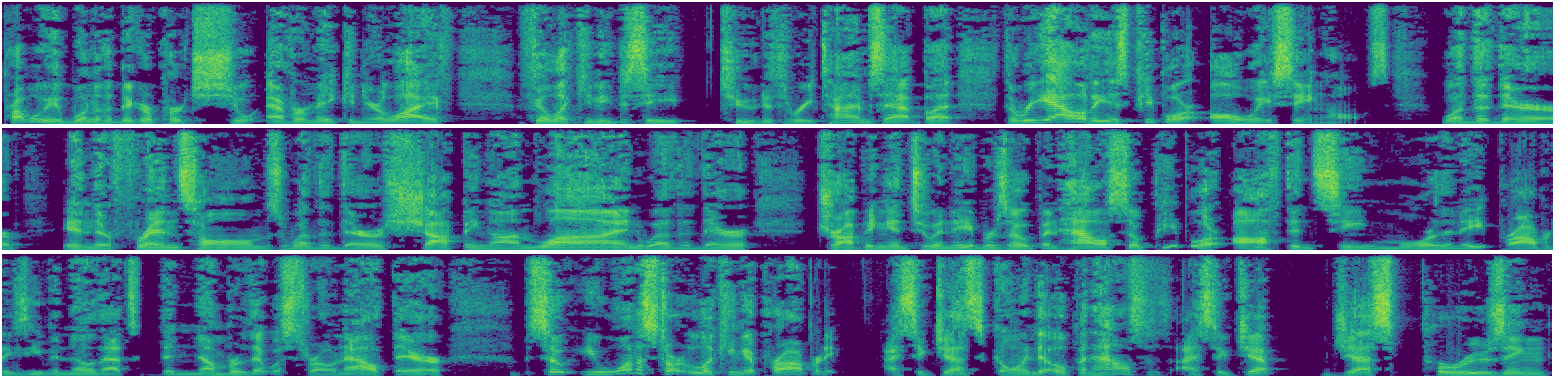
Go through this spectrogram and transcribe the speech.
probably one of the bigger purchases you'll ever make in your life. I feel like you need to see two to three times that. But the reality is people are always seeing homes, whether they're in their friends' homes, whether they're shopping online, whether they're dropping into a neighbor's open house. So people are often seeing more than eight properties, even though that's the number that was thrown out there. So you want to start looking at property. I suggest going to open houses. I suggest just perusing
